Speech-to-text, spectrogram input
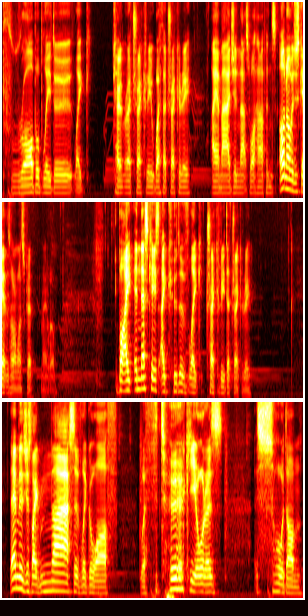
probably do, like, counter a trickery with a trickery. I imagine that's what happens. Oh, no, we just get the Tormod's Crypt. Right, well. But I, in this case, I could have, like, trickery to trickery. Then we just, like, massively go off with two Kioras. It's so dumb.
